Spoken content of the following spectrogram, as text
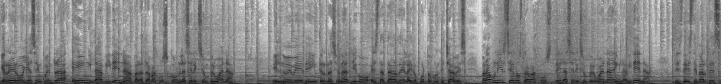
Guerrero ya se encuentra en La Videna para trabajos con la selección peruana. El 9 de Internacional llegó esta tarde al aeropuerto Jorge Chávez para unirse a los trabajos de la selección peruana en La Videna. Desde este martes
